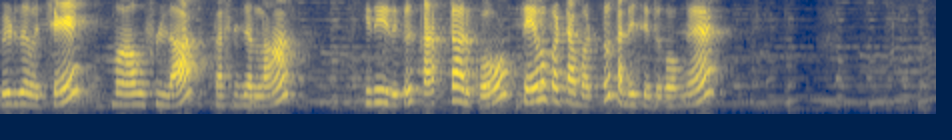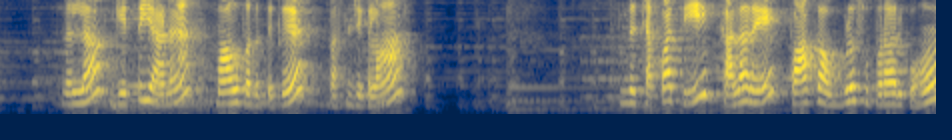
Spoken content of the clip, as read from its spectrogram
விழுத வச்சே மாவு ஃபுல்லாக பசைஞ்சிடலாம் இது இதுக்கு கரெக்டாக இருக்கும். தேவைப்பட்டால் மட்டும் தண்ணி சேர்த்துக்கோங்க. நல்லா கெட்டியான மாவு பதத்துக்கு பசஞ்சிக்கலாம். இந்த சப்பாத்தி கலரே பார்க்க அவ்வளோ சூப்பராக இருக்கும்.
